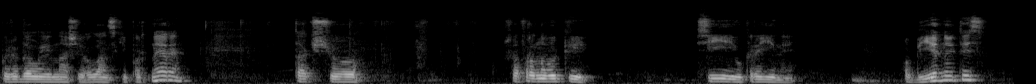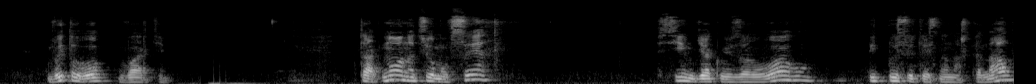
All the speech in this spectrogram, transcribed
передали наші голландські партнери. Так що шафрановики всієї України об'єднуйтесь, ви того варті. Так, ну а на цьому все. Всім дякую за увагу. Підписуйтесь на наш канал,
